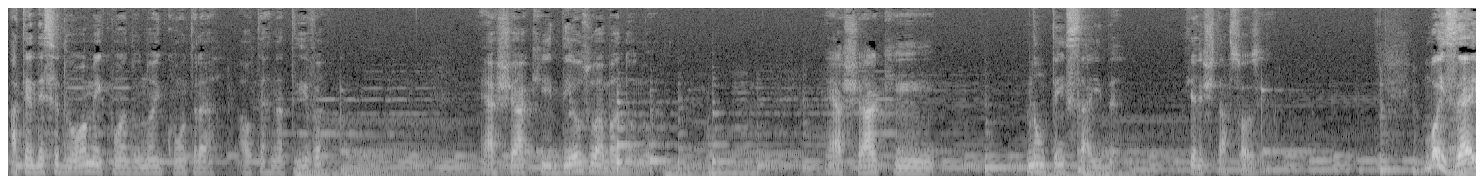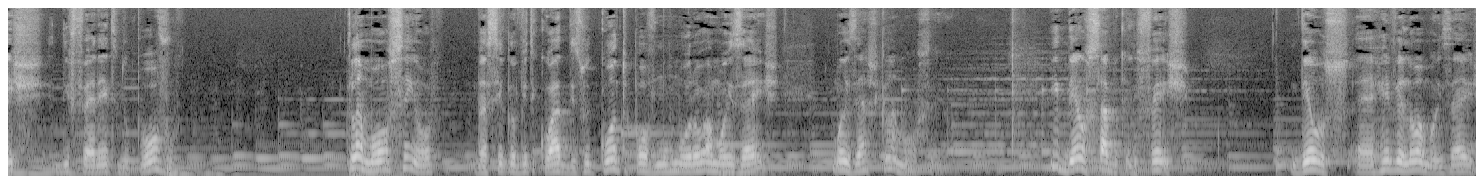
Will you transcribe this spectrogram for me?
A tendência do homem, quando não encontra alternativa, é achar que Deus o abandonou, é achar que não tem saída, que ele está sozinho. Moisés, diferente do povo, clamou ao Senhor versículo 24 diz: Enquanto o povo murmurou a Moisés, Moisés clamou, Senhor. E Deus sabe o que ele fez? Deus é, revelou a Moisés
